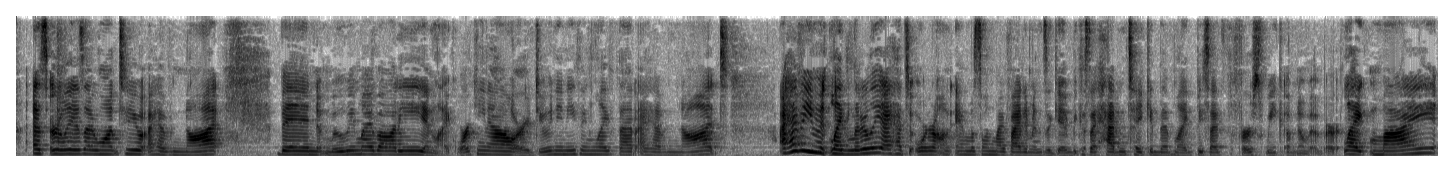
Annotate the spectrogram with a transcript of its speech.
as early as I want to. I have not been moving my body and like working out or doing anything like that. I have not I haven't even like literally I had to order on Amazon my vitamins again because I hadn't taken them like besides the first week of November. Like my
